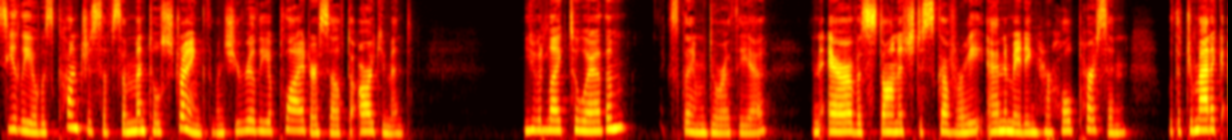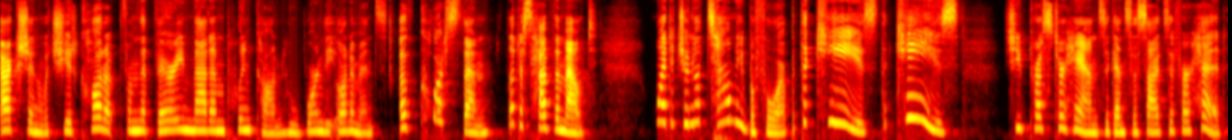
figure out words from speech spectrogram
Celia was conscious of some mental strength when she really applied herself to argument. You would like to wear them? exclaimed Dorothea, an air of astonished discovery animating her whole person, with a dramatic action which she had caught up from that very Madame Poinçon who worn the ornaments. Of course, then, let us have them out. Why did you not tell me before? But the keys, the keys! She pressed her hands against the sides of her head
